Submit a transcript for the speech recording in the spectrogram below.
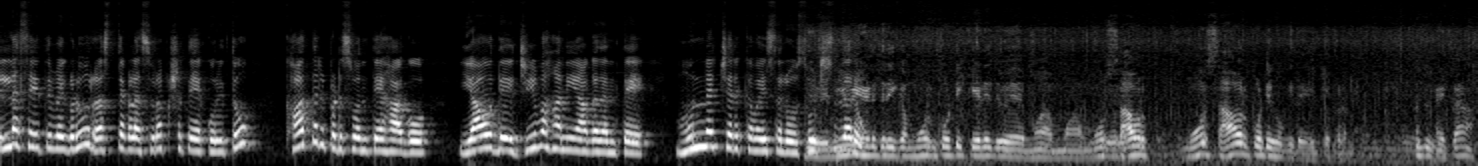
ಎಲ್ಲ ಸೇತುವೆಗಳು ರಸ್ತೆಗಳ ಸುರಕ್ಷತೆಯ ಕುರಿತು ಖಾತರಿಪಡಿಸುವಂತೆ ಹಾಗೂ ಯಾವುದೇ ಜೀವಹಾನಿಯಾಗದಂತೆ ಮುನ್ನೆಚ್ಚರಿಕೆ ವಹಿಸಲು ಸೂಚಿಸಿದರು. ಹೇಳಿದ್ರಿ ಈಗ ಮೂರು ಕೋಟಿ ಕೇಳಿದ್ವಿ ಮೂರು ಮ- ಮೂರ್ ಸಾವಿರ ಮೂರ್ ಸಾವಿರ ಕೋಟಿ ಹೋಗಿದೆ ಹೆಚ್ಚು ಕಡಿಮೆ. ಆಯ್ತಾ?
